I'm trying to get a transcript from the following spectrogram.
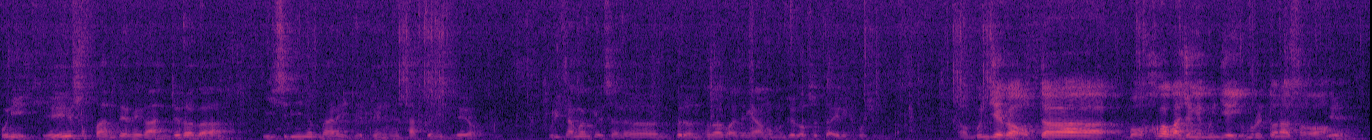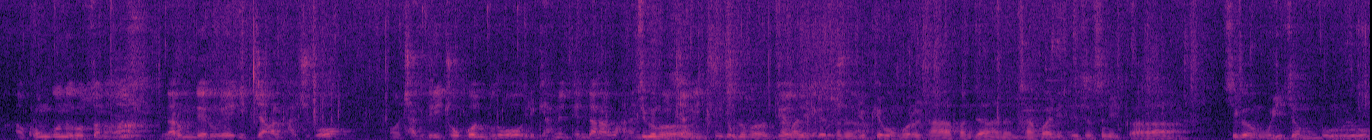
군이 계속 반대회가 안 되다가 22년 만에 이제 된 사건인데요. 우리 장관께서는 그런 허가 과정에 아무 문제가 없었다 이렇게 보십니까? 어, 문제가 없다, 뭐 허가 과정의 문제 유무를 떠나서 예. 어, 공군으로서는 나름대로의 입장을 가지고 어, 자기들이 조건부로 이렇게 하면 된다라고 하는 지금은 입장이 충족. 지금은 장관님께서는 육해 공무원을 다 관장하는 장관이 되셨으니까 지금 우리 정부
